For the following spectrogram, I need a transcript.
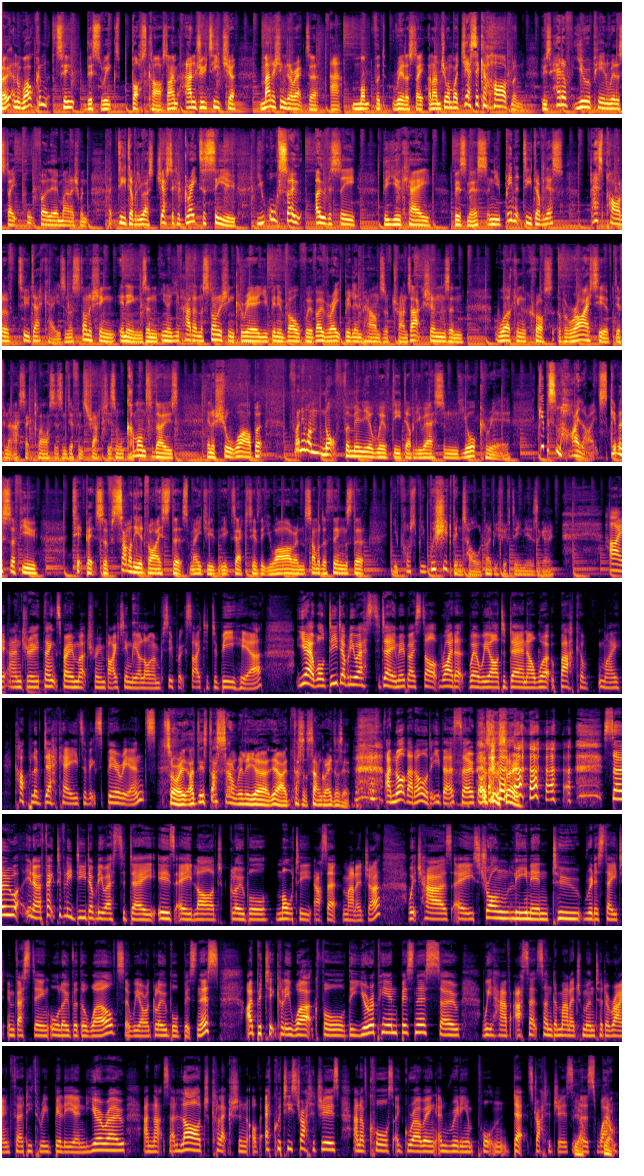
Hello and welcome to this week's Bosscast. I'm Andrew Teacher, Managing Director at Montfort Real Estate, and I'm joined by Jessica Hardman, who's Head of European Real Estate Portfolio Management at DWS. Jessica, great to see you. You also oversee the UK business, and you've been at DWS best part of two decades, an astonishing innings, and you know you've had an astonishing career. You've been involved with over eight billion pounds of transactions and working across a variety of different asset classes and different strategies, and we'll come on to those in a short while. But for anyone not familiar with DWS and your career, give us some highlights. Give us a few tidbits of some of the advice that's made you the executive that you are, and some of the things that you possibly wish you'd been told maybe 15 years ago. Hi, Andrew. Thanks very much for inviting me along. I'm super excited to be here. Yeah, well, DWS today, maybe I start right at where we are today and I'll work back of my couple of decades of experience. Sorry, this does sound really, uh, yeah, it doesn't sound great, does it? I'm not that old either. So, I was going to say. so, you know, effectively, DWS today is a large global multi asset manager, which has a strong lean in to real estate investing all over the world. So, we are a global business. I particularly work for the European business so we have assets under management at around 33 billion euro, and that's a large collection of equity strategies and, of course, a growing and really important debt strategies yeah. as well. Yeah.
